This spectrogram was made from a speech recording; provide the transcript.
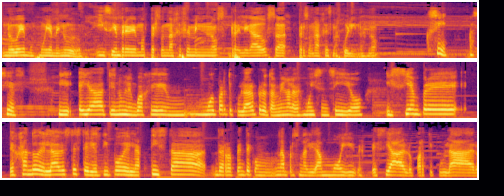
no vemos muy a menudo y siempre vemos personajes femeninos relegados a personajes masculinos, ¿no? Sí, así es. Y ella tiene un lenguaje muy particular, pero también a la vez muy sencillo y siempre dejando de lado este estereotipo del artista de repente con una personalidad muy especial o particular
